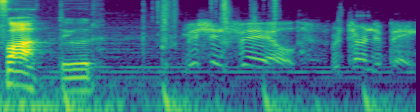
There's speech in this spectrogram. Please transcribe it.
Fuck, dude. Mission failed. Return to base.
